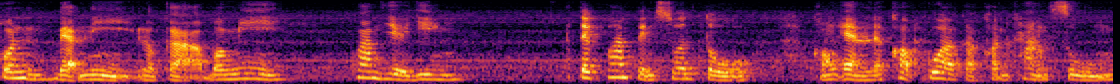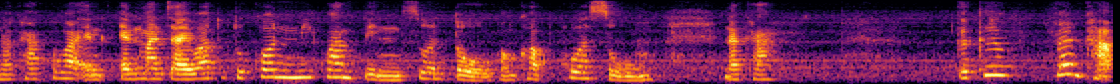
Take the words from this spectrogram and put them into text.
คนแบบนี้แล้วก็บ่มี ความเย่อยิงแต่ความเป็นส่วนตัวของแอนและครอบครัวกับค่อนข้างสูงนะคะ เพราะว่าแอนแอนมั่นใจว่าทุกๆ คนมีความเป็นส่วนตัวของครอบครัวสูงนะคะ ก็คือแฟนคลับ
